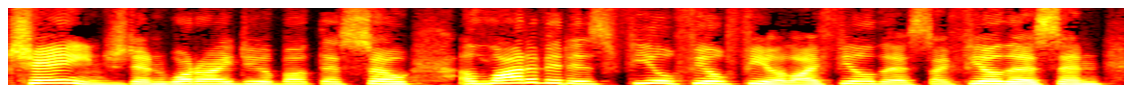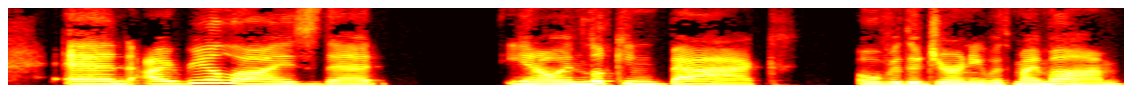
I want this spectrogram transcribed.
changed and what do i do about this? So a lot of it is feel feel feel. I feel this i feel this and and i realize that you know, in looking back over the journey with my mom,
